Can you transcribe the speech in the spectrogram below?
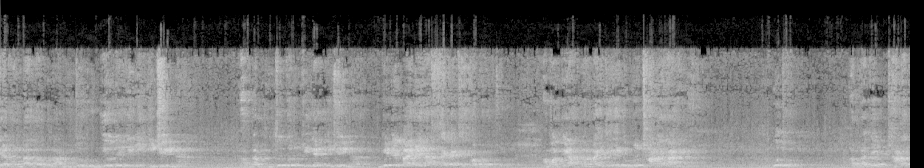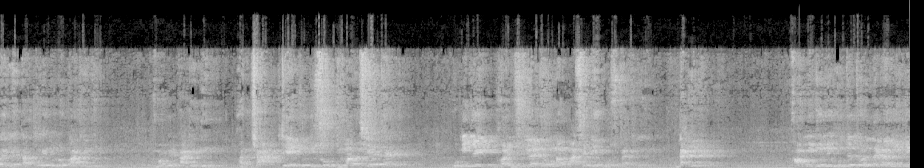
এরকম ব্যাপার বলো, আমি তো রুগীও দেখিনি কিছুই না। আপনার ভূতে ধরে ঠিক কিছুই না। গেটের বাইরে রাস্তার কাছে কথা হচ্ছে আমাকে আপনার বাড়ি থেকে দুটো ছাঁটা কাটি দিন প্রথম আপনাদের ছাড়া থাকলে তার থেকে দুটো কাটি দিন আমাকে কাটি দিন আর চারটে যদি শক্তিমান ছেলে থাকে, উনি যে ঘরে শুয়ে আছে, ওনার পাশে দিয়ে বসে থাকে। দাঁড়িয়ে আমি যদি ভূতে ধরে থাকি, আমি যদি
